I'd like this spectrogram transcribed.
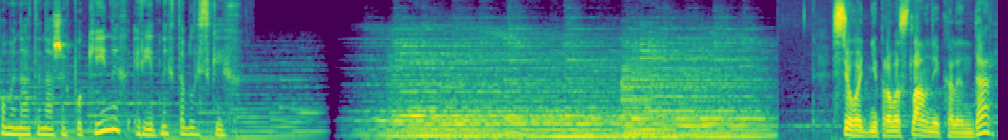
поминати наших покійних, рідних та близьких. Сьогодні православний календар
